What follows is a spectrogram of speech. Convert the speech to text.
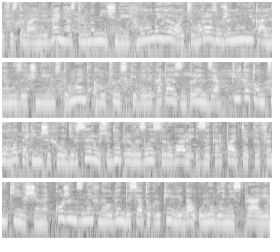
Другий фестивальний день гастрономічний. Головний герой цього разу вже не унікальний музичний інструмент, а гуцульський делікатес бриндзя. Кілька тонн цього та інших видів сиру сюди привезли сировари із Закарпаття та Франківщини. Кожен з них не один десяток років віддав улюбленій справі.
